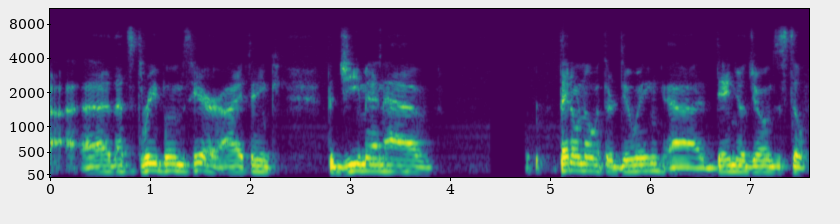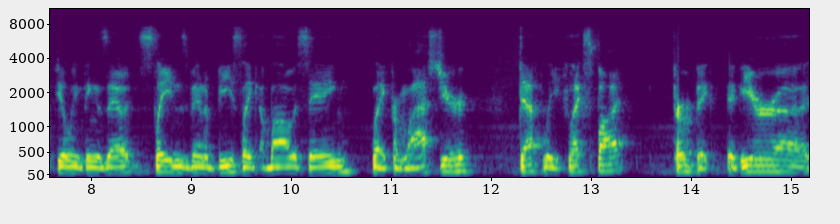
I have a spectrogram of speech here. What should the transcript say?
Uh, that's three booms here. I think the G-men have they don't know what they're doing. Uh, Daniel Jones is still feeling things out. Slayton's been a beast, like Abba was saying, like from last year. Definitely flex spot, perfect. If you're uh,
